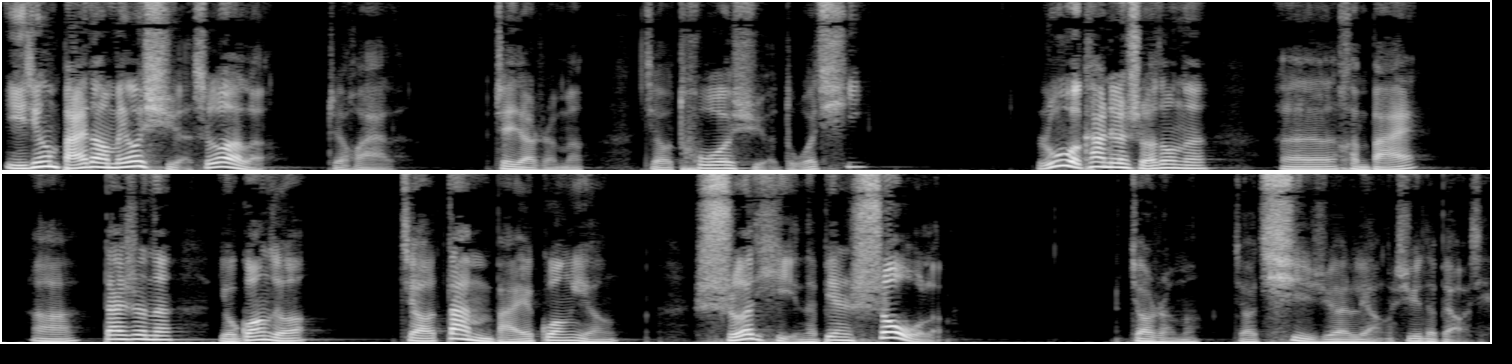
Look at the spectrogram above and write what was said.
已经白到没有血色了，这坏了，这叫什么？叫脱血夺气。如果看这个舌头呢，呃，很白啊，但是呢有光泽，叫蛋白光莹。舌体呢变瘦了，叫什么？叫气血两虚的表现。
